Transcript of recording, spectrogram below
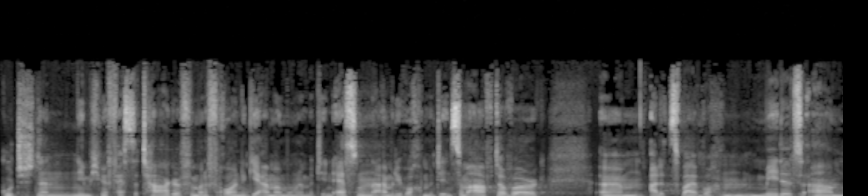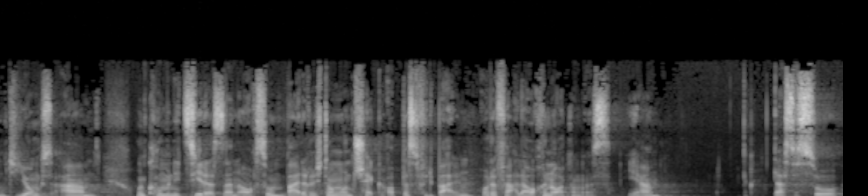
gut, dann nehme ich mir feste Tage für meine Freunde, gehe einmal im Monat mit denen essen, einmal die Woche mit denen zum Afterwork, ähm, alle zwei Wochen Mädelsabend, Jungsabend und kommuniziere das dann auch so in beide Richtungen und check, ob das für die beiden oder für alle auch in Ordnung ist. Ja, das ist so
